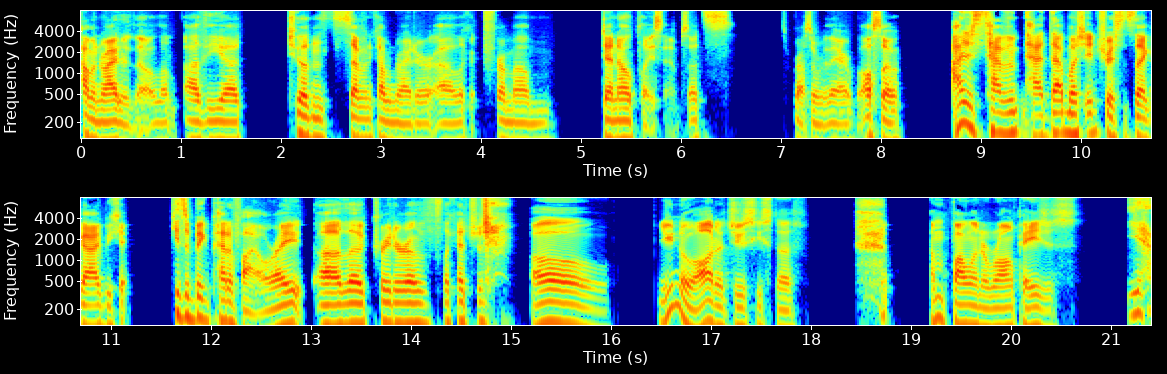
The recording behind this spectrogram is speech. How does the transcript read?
Kamen Rider though. Uh, the uh 2007 Kamen Rider uh look from um Den-O plays him. So that's it's crossover there. But also, I just haven't had that much interest since that guy became. He's a big pedophile, right? Uh, the creator of like Kenshin. Oh, you know all the juicy stuff. I'm following the wrong pages. yeah,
